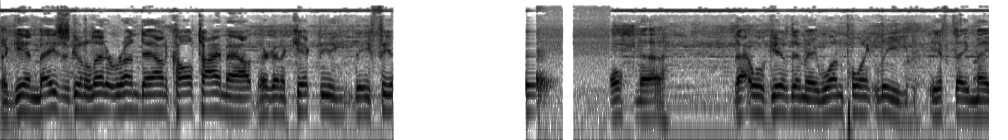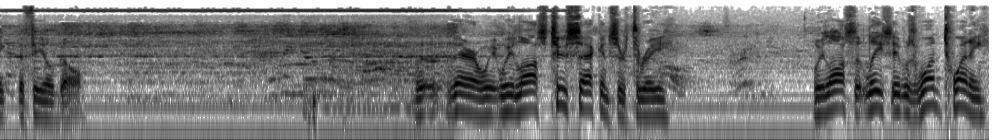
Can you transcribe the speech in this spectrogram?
again, Maize is going to let it run down, call timeout. They're going to kick the the field. goal. Uh, that will give them a one point lead if they make the field goal. There, we, we lost two seconds or three. We lost at least it was 120,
